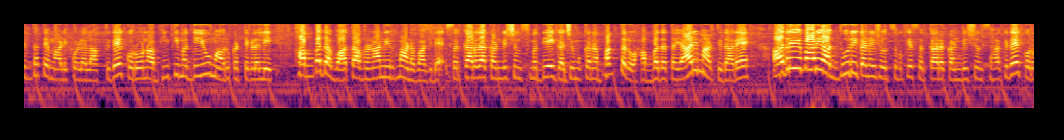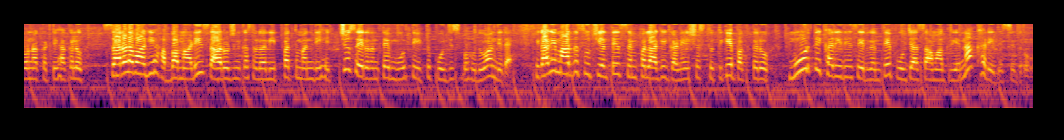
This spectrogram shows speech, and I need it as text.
ಸಿದ್ಧತೆ ಮಾಡಿಕೊಳ್ಳಲಾಗುತ್ತಿದೆ ಕೊರೋನಾ ಭೀತಿ ಮಧ್ಯೆಯೂ ಮಾರುಕಟ್ಟೆಗಳಲ್ಲಿ ಹಬ್ಬದ ವಾತಾವರಣ ನಿರ್ಮಾಣವಾಗಿದೆ. ಸರ್ಕಾರದ ಕಂಡೀಷನ್ಸ್ ಮಧ್ಯೆ ಗಜಮುಖನ ಭಕ್ತರು ಹಬ್ಬದ ತಯಾರಿ ಮಾಡ್ತಿದ್ದಾರೆ. ಆದರೆ ಈ ಬಾರಿ ಅದ್ದೂರಿ ಗಣೇಶೋತ್ಸವಕ್ಕೆ ಸರ್ಕಾರ ಕಂಡೀಷನ್ಸ್ ಹಾಕಿದೆ. ಕೊರೋನಾ ಕಟ್ಟಿಹಾಕಲು ಸರಳವಾಗಿ ಹಬ್ಬ ಮಾಡಿ ಸಾರ್ವಜನಿಕ ಸ್ಥಳದಲ್ಲಿ ಇಪ್ಪತ್ತು ಮಂದಿ ಹೆಚ್ಚು ಸೇರದಂತೆ ಮೂರ್ತಿ ಇಟ್ಟು ಪೂಜಿಸಬಹುದು ಅಂದಿದೆ. ಹೀಗಾಗಿ ಮಾರ್ಗಸೂಚಿಯಂತೆ ಸಿಂಪಲ್ ಆಗಿ ಗಣೇಶ ಸ್ತುತಿಗೆ ಭಕ್ತರು ಮೂರ್ತಿ ಖರೀದಿ ಸೇರಿದಂತೆ ಪೂಜಾ ಸಾಮಗ್ರಿಯನ್ನ ಖರೀದಿಸಿದರು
